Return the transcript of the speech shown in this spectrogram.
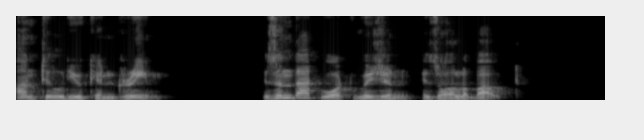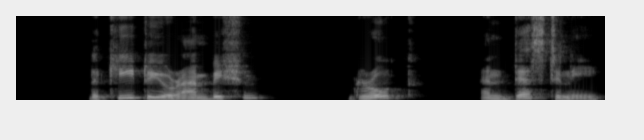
until you can dream. Isn't that what vision is all about? The key to your ambition, growth, and destiny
